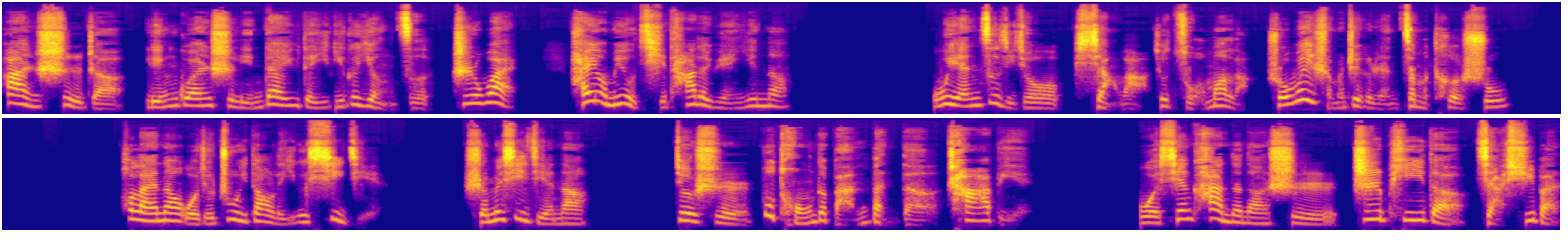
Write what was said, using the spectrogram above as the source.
暗示着灵官是林黛玉的一个影子之外，还有没有其他的原因呢？无言自己就想了，就琢磨了，说为什么这个人这么特殊？后来呢，我就注意到了一个细节，什么细节呢？就是不同的版本的差别。我先看的呢是脂批的甲戌本，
